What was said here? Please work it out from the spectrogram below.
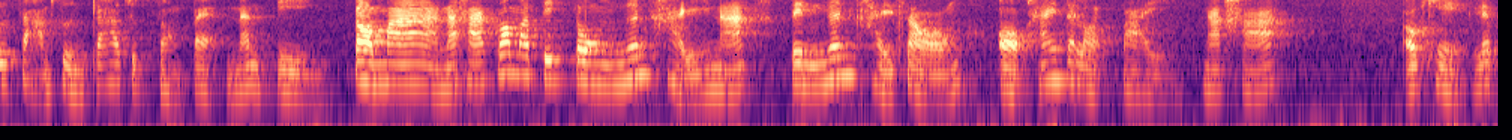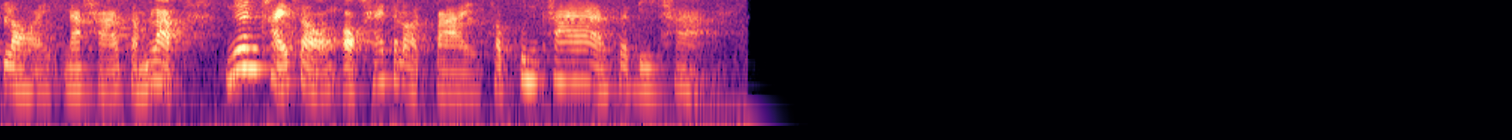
309.28 นั่นเอง ต่อมานะคะก็มาติ๊กตรงเงื่อนไขนะ เป็นเงื่อนไข 2 ออกให้ตลอดไปนะคะ โอเค เรียบร้อยนะคะสำหรับเงื่อนไข 2 ออกให้ตลอดไป ขอบคุณค่ะ สวัสดีค่ะ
